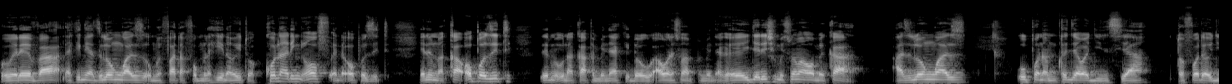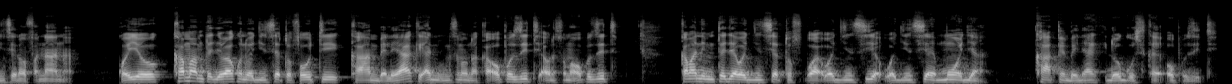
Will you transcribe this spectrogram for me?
Wherever lakini as long as umefuata formula hii inayoitwa cornering off and opposite. Yani unakaa opposite then unakaa pembeni yake kidogo au unasimama pembeni yake. Ijalishi umesimama au umekaa. As long as upo na mteja wa jinsia tofauti au jinsia inayofanana. Kwa hiyo kama mteja wako ni wa jinsia tofauti kaa mbele yake. Yani unasema unakaa opposite au unasema opposite kama ni mteja wa jinsia tof, wa, wa jinsia wa jinsia moja kaa pembeni yake kidogo usikae opposite.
